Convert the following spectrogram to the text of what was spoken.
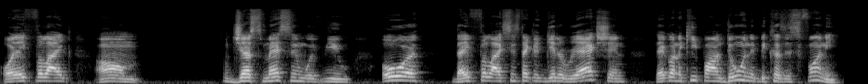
or they feel like um just messing with you, or they feel like since they could get a reaction, they're gonna keep on doing it because it's funny.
